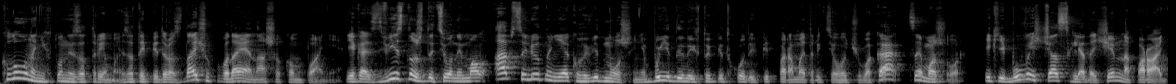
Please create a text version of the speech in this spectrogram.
Клоуна ніхто не затримує, зате під роздачу попадає наша компанія, яка, звісно ж, до цього не мала абсолютно ніякого відношення, бо єдиний, хто підходив під параметри цього чувака, це мажор, який був весь час глядачем на параді.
